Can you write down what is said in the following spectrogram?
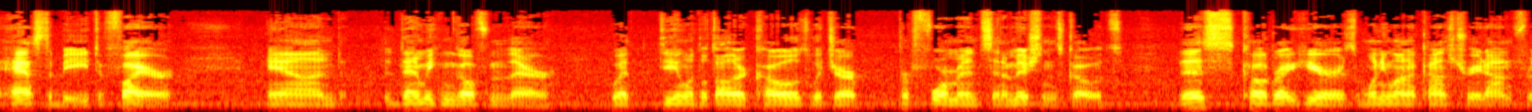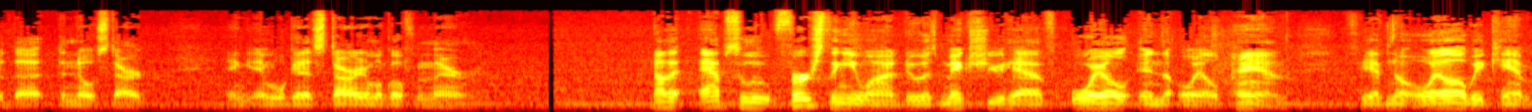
has to be to fire, and then we can go from there with dealing with those other codes, which are performance and emissions codes. This code right here is one you want to concentrate on for the, the no start, and, and we'll get it started and we'll go from there. Now, the absolute first thing you want to do is make sure you have oil in the oil pan. You have no oil, we can't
